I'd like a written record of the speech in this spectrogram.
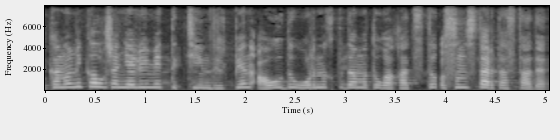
Экономикалық және әлеуметтік тиімділік пен ауылды орнықты дамытуға қатысты ұсыныстар тастады.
